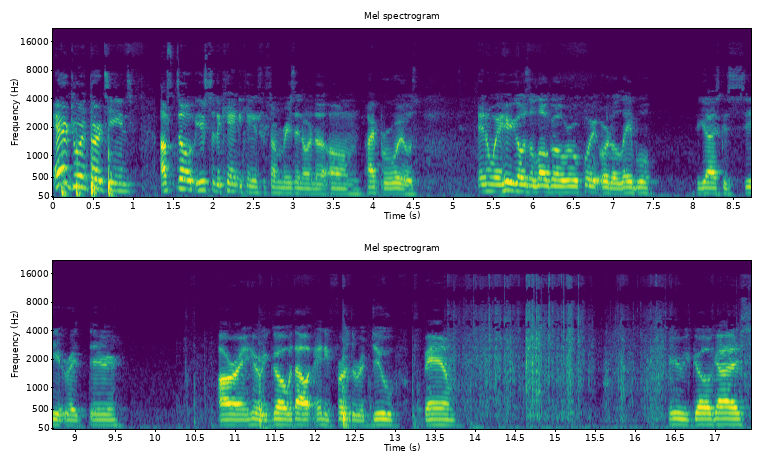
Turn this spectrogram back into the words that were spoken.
Air Jordan 13s. I'm still used to the candy canes for some reason, or the um Hyper Royals. Anyway, here goes the logo real quick, or the label. If you guys can see it right there. All right, here we go. Without any further ado, bam. Here we go, guys.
